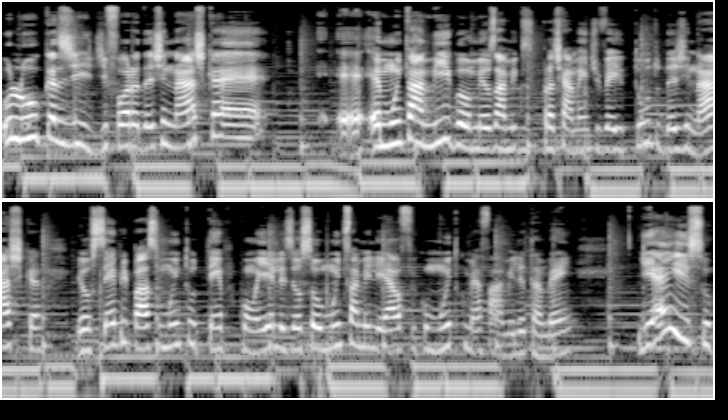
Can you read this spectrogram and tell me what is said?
O Lucas de, de fora da ginástica é, é, é, muito amigo, meus amigos praticamente veio tudo da ginástica. Eu sempre passo muito tempo com eles, eu sou muito familiar, eu fico muito com minha família também. E é isso.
